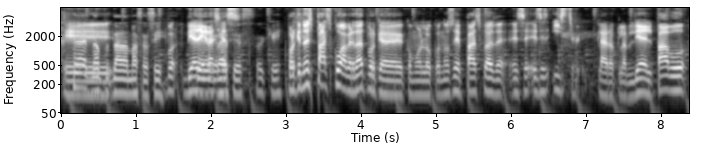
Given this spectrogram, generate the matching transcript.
no, Eh, pues nada más así. por- Día de Gracias. ok. Porque no es Pascua, ¿verdad? Porque eh, como lo conoce Pascua, ese, ese es Easter. Claro, claro. El día del pavo.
